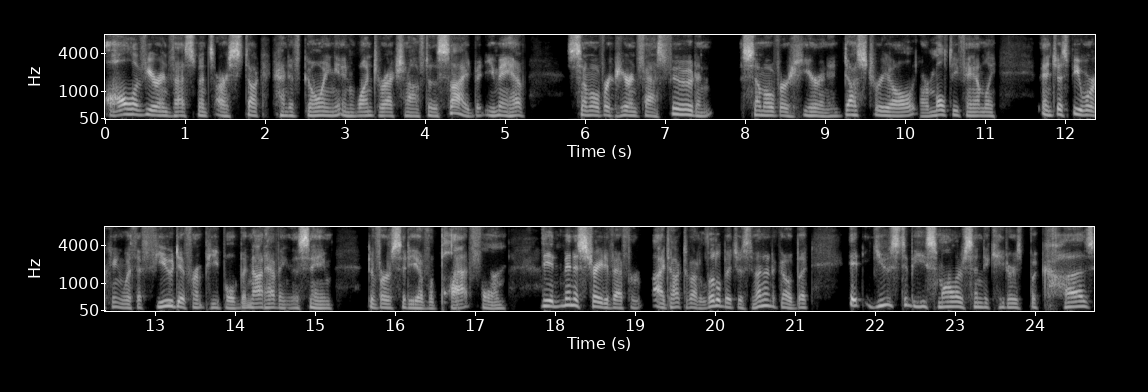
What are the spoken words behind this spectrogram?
all of your investments are stuck kind of going in one direction off to the side, but you may have some over here in fast food and some over here in industrial or multifamily, and just be working with a few different people, but not having the same diversity of a platform. The administrative effort I talked about a little bit just a minute ago, but it used to be smaller syndicators because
